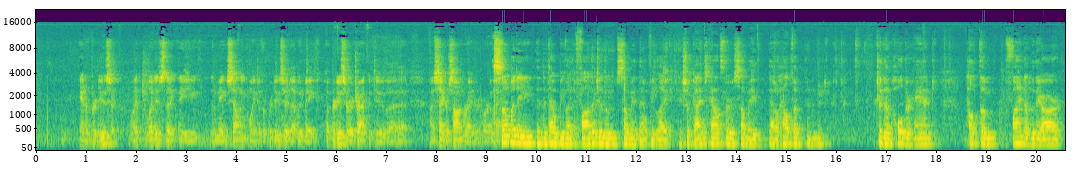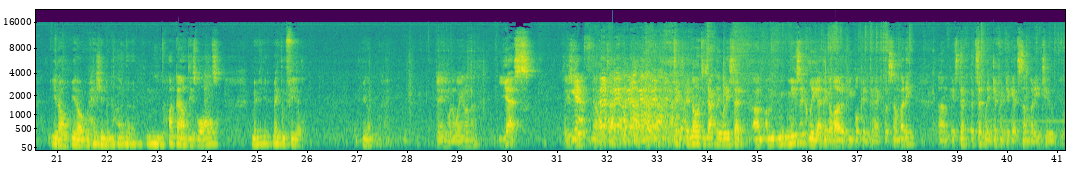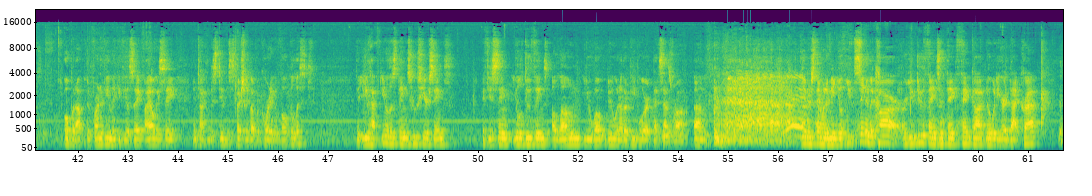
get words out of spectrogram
in a producer? What what is the, the the main selling point of a producer that would make a producer attracted to uh, a singer-songwriter or a somebody that, that would be like a father to them, somebody that would be like actual guidance counselor, somebody that'll help them to them hold their hand, help them find out who they are. You know, you know, actually hunt down these walls, make them feel. You know. Dan, you want to weigh in on that? Yes. Please yes. do. No, exactly. no, it's exactly what he said. Um, um, musically, I think a lot of people can connect with somebody. Um, it's, it's definitely different to get somebody to open up in front of you, make you feel safe. I always say in talking to students, especially about recording a vocalist, that you have to, you know those things, who here sings? If you sing, you'll do things alone you won't do when other people are, that sounds wrong. You understand what I mean? You'll, you sing in the car, or you do things and think, thank God nobody heard that crap.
